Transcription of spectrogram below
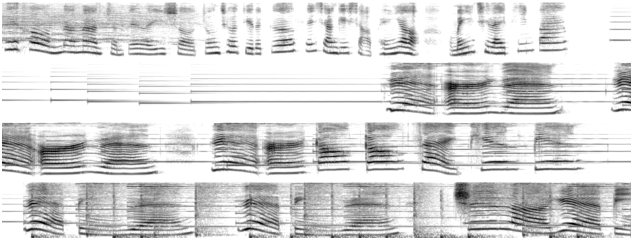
最后，娜娜准备了一首中秋节的歌，分享给小朋友，我们一起来听吧。月儿圆，月儿圆，月儿高高在天边。月饼圆，月饼圆，吃了月饼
